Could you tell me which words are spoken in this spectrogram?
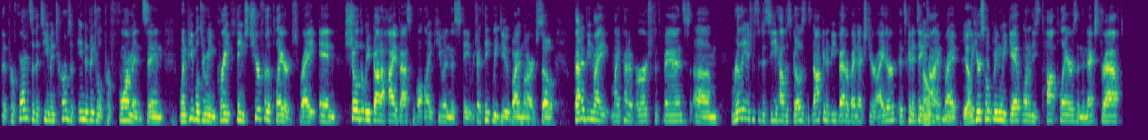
the performance of the team in terms of individual performance and when people doing great things cheer for the players right and show that we've got a high basketball iq in this state which i think we do by and large so that'd be my my kind of urge to the fans. Um, really interested to see how this goes. It's not going to be better by next year either. It's going to take no. time, right? Yeah. But here's hoping we get one of these top players in the next draft.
